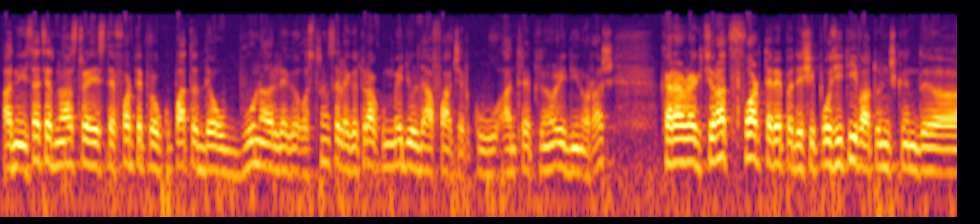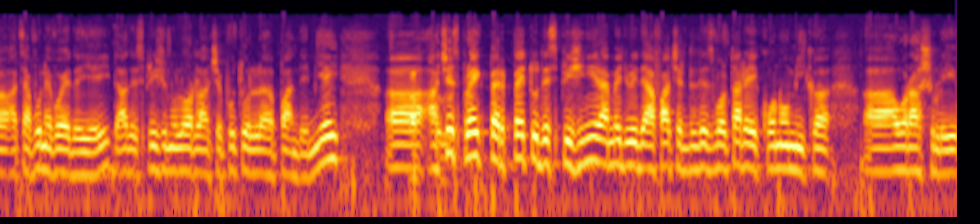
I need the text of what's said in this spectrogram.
administrația noastră este foarte preocupată de o bună, o strânsă legătură cu mediul de afaceri, cu antreprenorii din oraș, care au reacționat foarte repede și pozitiv atunci când uh, ați avut nevoie de ei, da, de sprijinul lor la începutul uh, pandemiei. Uh, acest proiect perpetu de sprijinire a mediului de afaceri, de dezvoltare economică a orașului,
